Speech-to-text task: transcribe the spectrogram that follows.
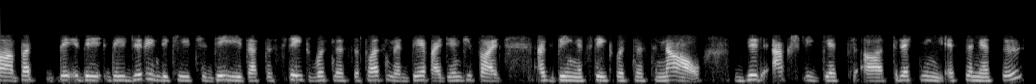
uh, but they, they they did indicate today that the state witness, the person that they have identified as being a state witness now, did actually get uh, threatening SMSs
